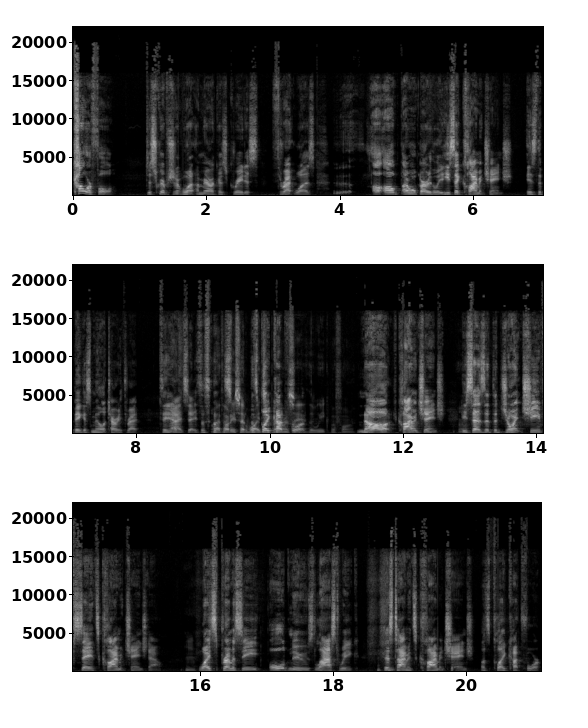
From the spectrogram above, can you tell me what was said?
colorful description of what America's greatest threat was. Uh, I'll, I'll, I won't bury the lead. He said climate change is the biggest military threat to the United States. Let's- I thought he said white supremacy the week before. No, climate change. He says that the Joint Chiefs say it's climate change now. White supremacy, old news last week. This time it's climate change. Let's play cut four.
